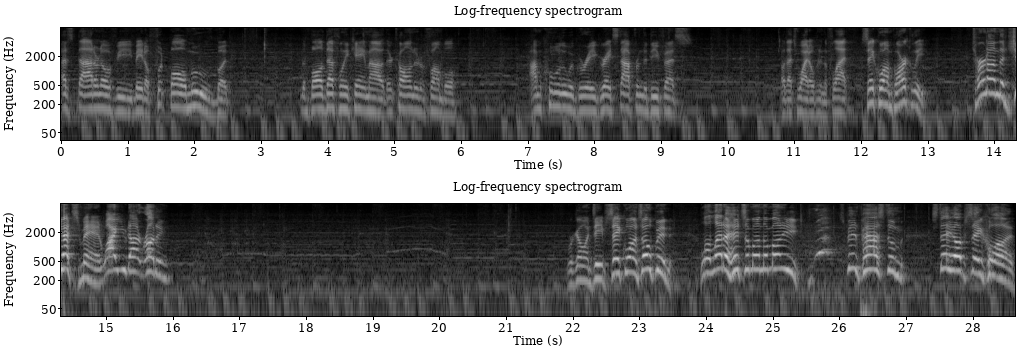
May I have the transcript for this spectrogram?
That's I don't know if he made a football move, but the ball definitely came out. They're calling it a fumble. I'm cool to agree. Great stop from the defense. Oh, that's wide open in the flat. Saquon Barkley. Turn on the Jets, man. Why are you not running? We're going deep. Saquon's open. Lauletta hits him on the money. Spin past him. Stay up, Saquon.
